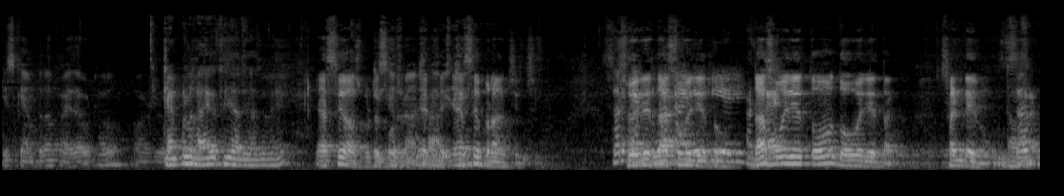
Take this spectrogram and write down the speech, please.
ਇਸ ਕੈਂਪ ਦਾ ਫਾਇਦਾ ਉਠਾਓ ਔਰ ਕੈਂਪ ਲਗਾਏ ਉੱਥੇ ਜਾ ਰਹੇ ਸੀ ਐਸੇ ਹਸਪੀਟਲ। ਐਸੇ ਬ੍ਰਾਂਚ ਵਿੱਚ। ਸਵੇਰੇ 10 ਵਜੇ ਤੋਂ 10 ਵਜੇ ਤੋਂ 2 ਵਜੇ ਤੱਕ ਸੰਡੇ ਨੂੰ। ਵਾਰ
